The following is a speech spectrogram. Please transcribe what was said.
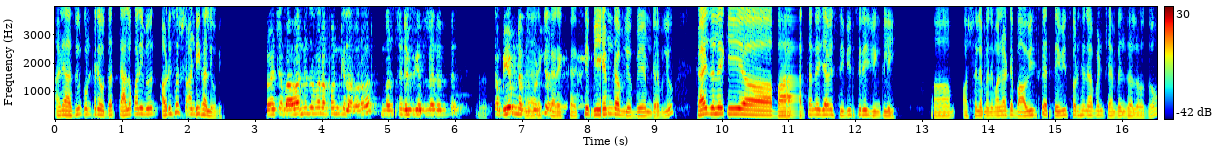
आणि अजून कोणतरी होतात त्या लोकांनी मिळून अडुसष्ट अंडी खाली होती. रोहितच्या भावांनी तुम्हाला फोन केला बरोबर? मर्सिडीज घेतल्यानंतर. बीएमडब्ल्यू? करेक्ट करेक्ट ती बीएमडब्ल्यू बीएमडब्ल्यू काय झालं की भारताने ज्यावेळेस सीबी सिरीज जिंकली ऑस्ट्रेलियामध्ये मला वाटते बावीस का तेवीस वर्षाने आपण चॅम्पियन झालो होतो.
